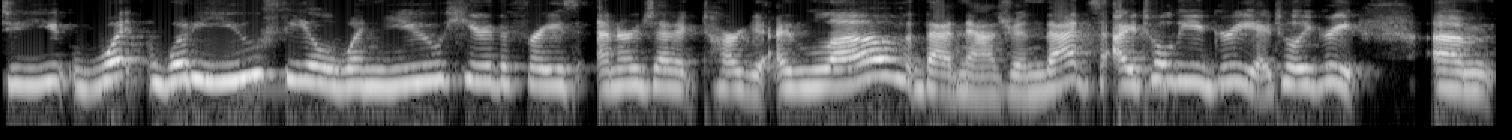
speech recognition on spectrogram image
do you what what do you feel when you hear the phrase energetic target i love that Nasrin. that's i totally agree i totally agree um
